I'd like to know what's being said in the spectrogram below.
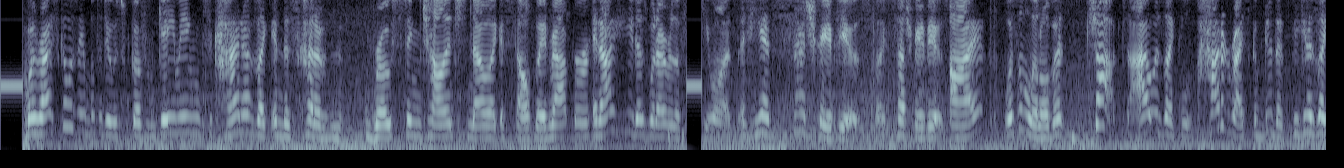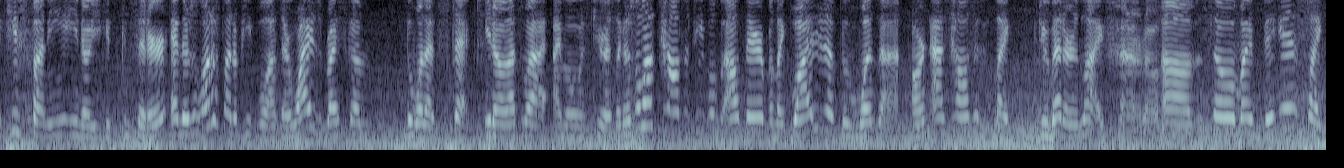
what Gum was able to do was go from gaming to kind of like in this kind of roasting challenge to now like a self-made rapper and now he does whatever the he wants and he had such great views like such great views. I was a little bit shocked. I was like how did rice gum do that? Because like he's funny you know you could consider and there's a lot of fun of people out there. Why is rice gum the one that sticked. You know that's why i'm always curious. Like there's a lot of talented people out there but like why do the, the ones that aren't as talented like do better in life? I don't know. Um so my biggest like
